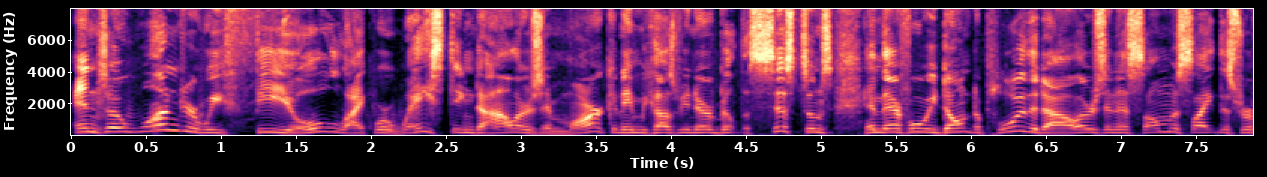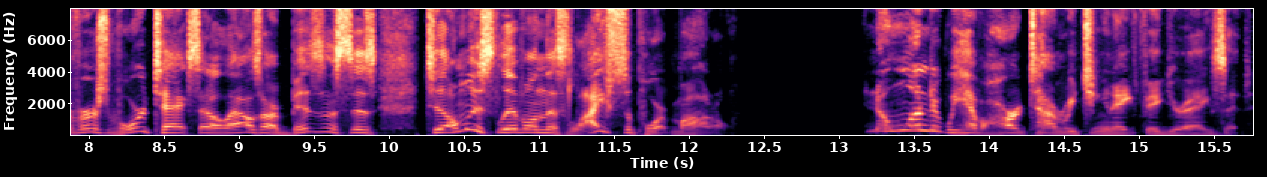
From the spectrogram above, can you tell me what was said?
And no wonder we feel like we're wasting dollars in marketing because we never built the systems and therefore we don't deploy the dollars. And it's almost like this reverse vortex that allows our businesses to almost live on this life support model. No wonder we have a hard time reaching an eight figure exit.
